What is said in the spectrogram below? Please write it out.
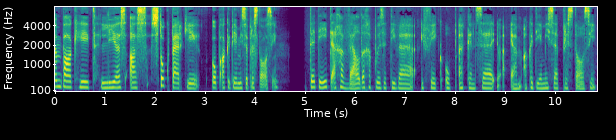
impak het lees as stokperdjie op akademiese prestasie? Dit het 'n geweldige positiewe effek op 'n kind se um, akademiese prestasie.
